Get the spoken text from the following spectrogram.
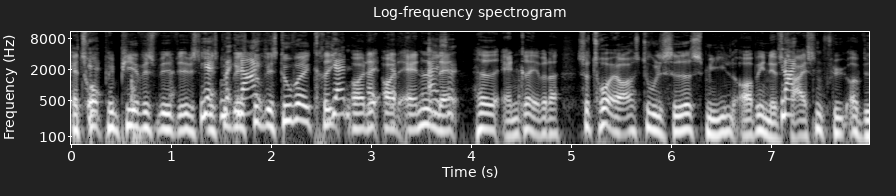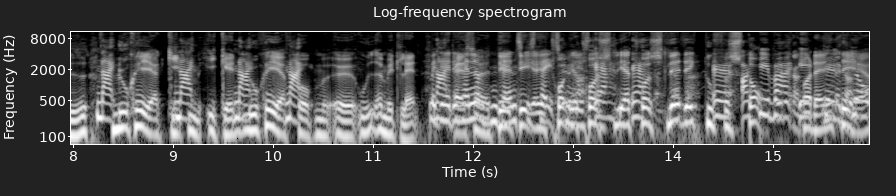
Jeg tror, Pia, hvis, hvis, hvis, Ja, hvis, du, hvis, du, hvis du var i krig, Jan, og, et, og et andet altså- land havde angrebet dig, så tror jeg også, du ville sidde og smile op i en F-16-fly og vide, Nej. nu kan jeg give Nej. dem igen, Nej. nu kan jeg Nej. få dem øh, ud af mit land. Men det, det handler om den danske jeg, tror, jeg, tror, statsminister. jeg, tror slet ikke, du Øh, forstår, det var hvordan det jo, er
